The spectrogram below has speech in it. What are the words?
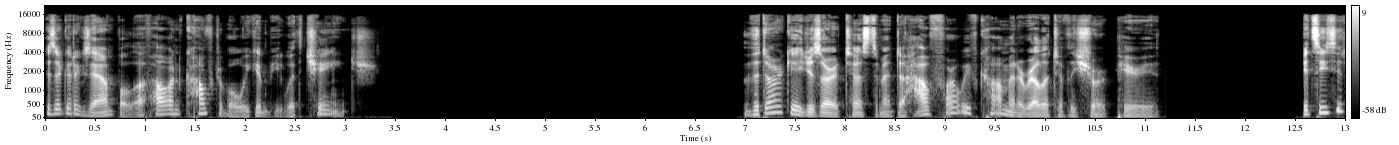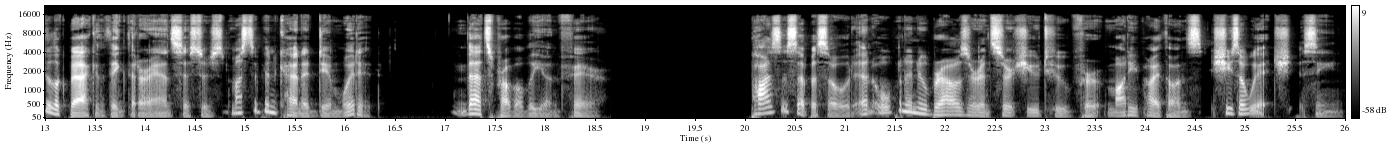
is a good example of how uncomfortable we can be with change. The Dark Ages are a testament to how far we've come in a relatively short period. It's easy to look back and think that our ancestors must have been kind of dim witted. That's probably unfair. Pause this episode and open a new browser and search YouTube for Monty Python's She's a Witch scene.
